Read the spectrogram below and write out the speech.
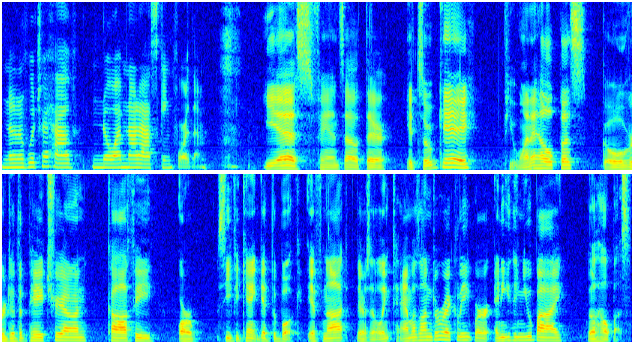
None of which I have. No, I'm not asking for them. Yes, fans out there. It's okay. If you want to help us, go over to the Patreon, Ko-fi, or see if you can't get the book. If not, there's a link to Amazon directly where anything you buy will help us.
